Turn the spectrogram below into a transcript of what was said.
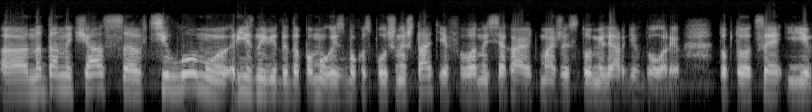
Е, На даний час е, в цілому різні види допомоги з боку Сполучених Штатів вони сягають майже 100 мільярдів доларів. Тобто, це і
